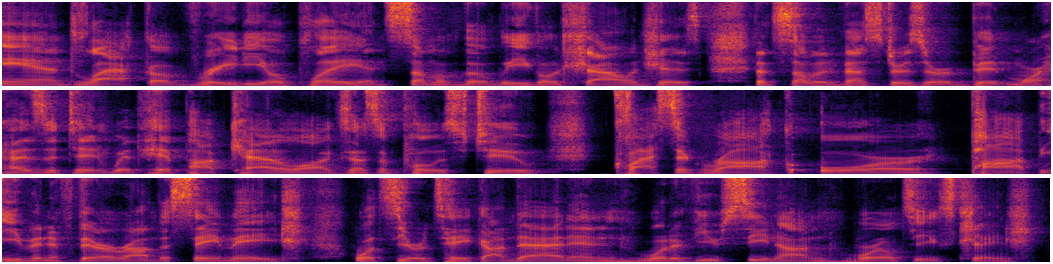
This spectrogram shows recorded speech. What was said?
and lack of radio play and some of the legal challenges, that some investors are a bit more hesitant with hip hop catalogs as opposed to classic rock or pop, even if they're around the same age. What's your take on that? And what have you seen on Royalty Exchange?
